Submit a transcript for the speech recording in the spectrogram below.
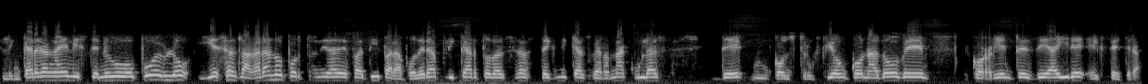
le encargan a él este nuevo pueblo y esa es la gran oportunidad de Fatih para poder aplicar todas esas técnicas vernáculas de construcción con adobe, corrientes de aire, etcétera.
